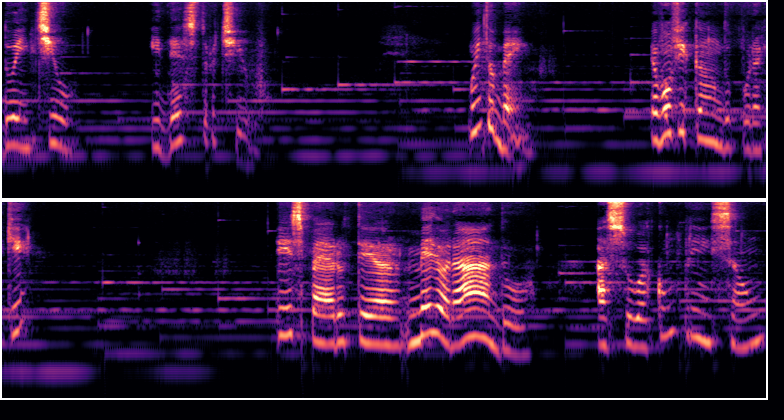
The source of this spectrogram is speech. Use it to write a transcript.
doentio e destrutivo. Muito bem, eu vou ficando por aqui. e espero ter melhorado a sua compreensão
